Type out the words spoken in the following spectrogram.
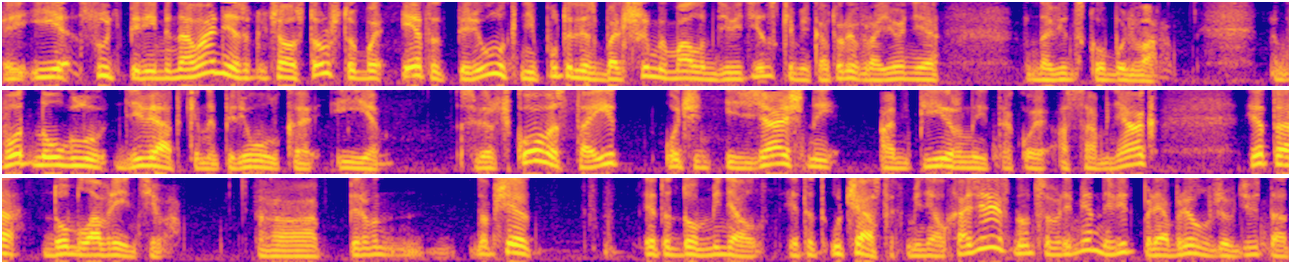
И суть переименования заключалась в том, чтобы этот переулок не путали с Большим и Малым Девятинскими, которые в районе Новинского бульвара. Вот на углу Девяткина переулка и Сверчкова стоит очень изящный, ампирный такой особняк. Это дом Лаврентьева. А, вообще этот дом менял, этот участок менял хозяев, но он современный вид приобрел уже в XIX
